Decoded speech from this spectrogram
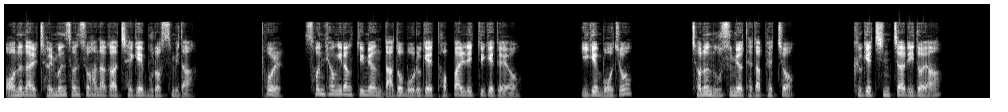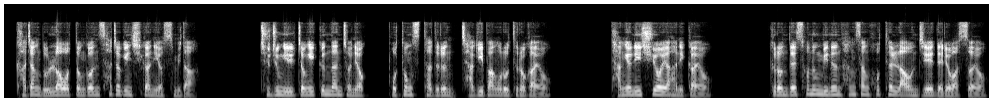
어느 날 젊은 선수 하나가 제게 물었습니다. 폴, 손 형이랑 뛰면 나도 모르게 더 빨리 뛰게 돼요. 이게 뭐죠? 저는 웃으며 대답했죠. 그게 진짜 리더야. 가장 놀라웠던 건 사적인 시간이었습니다. 주중 일정이 끝난 저녁, 보통 스타들은 자기 방으로 들어가요. 당연히 쉬어야 하니까요. 그런데 손흥민은 항상 호텔 라운지에 내려왔어요.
